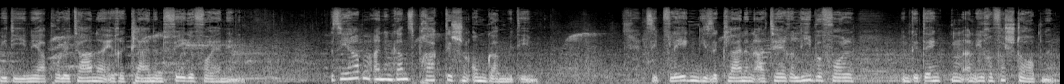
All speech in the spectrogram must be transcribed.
wie die Neapolitaner ihre kleinen Fegefeuer nennen. Sie haben einen ganz praktischen Umgang mit ihm. Sie pflegen diese kleinen Altäre liebevoll im Gedenken an ihre Verstorbenen.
